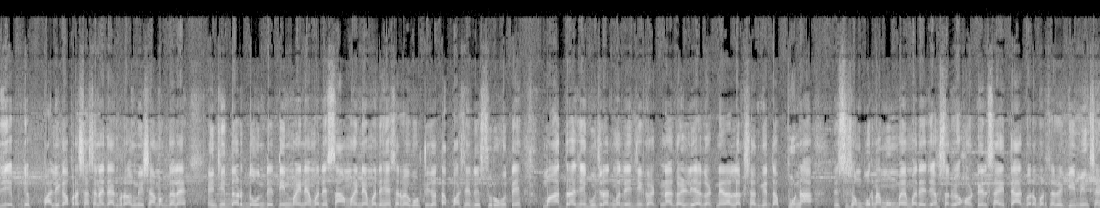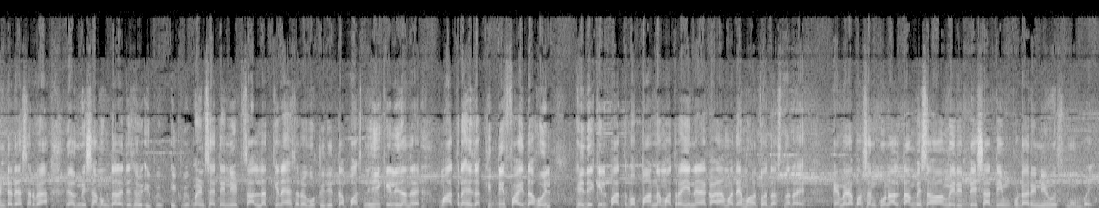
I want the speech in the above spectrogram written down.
जे जे पालिका प्रशासन आहे त्याचबरोबर अग्निशामक दल आहे यांची दर दोन ते तीन महिन्यामध्ये सहा महिन्यामध्ये हे सर्व गोष्टीचा तपासणी ते सुरू होते. मात्र जी गुजरातमध्ये जी घटना घडली या घटनेला लक्षात घेता पुन्हा जे संपूर्ण मुंबईमध्ये जे सर्व हॉटेल्स आहेत त्याचबरोबर सर्व गेमिंग सेंटर या सर्व अग्निशामक दलाचे सर्व इक्वि इक्विपमेंट्स आहेत ते नीट चालतात की नाही या सर्व गोष्टीची तपासणीही केली जाणार आहे. मात्र ह्याचा किती फायदा होईल हे देखील पात पाहणं मात्र येणाऱ्या काळामध्ये महत्त्वाचं असणार आहे. कॅमेरा पर्सन कुणाल तांबेसह मी रिद्देश आदिम पुढारी न्यूज मुंबई.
